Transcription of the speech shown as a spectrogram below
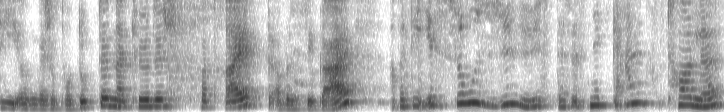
die irgendwelche Produkte natürlich vertreibt, aber es ist egal. Aber die ist so süß. Das ist eine ganz tolle.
